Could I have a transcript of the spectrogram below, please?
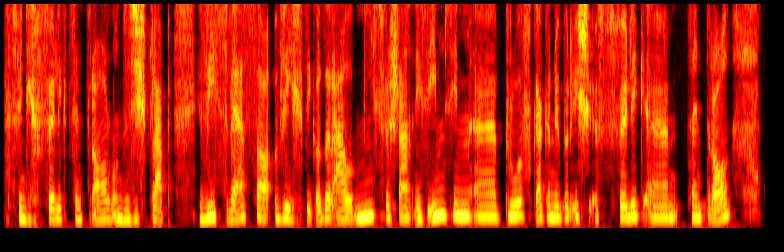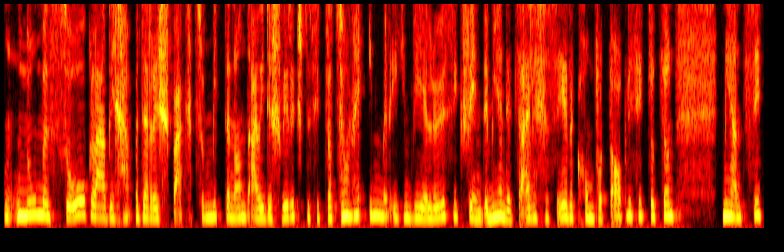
das finde ich völlig zentral und es ist, glaube ich, vice versa wichtig oder auch mein Verständnis ihm seinem äh, Beruf gegenüber ist völlig äh, zentral und nur so, glaube ich, hat man den Respekt zum Miteinander auch in den schwierigsten Situationen immer irgendwie eine Lösung finden. Wir haben jetzt eigentlich eine sehr komfortable Situation. Wir haben seit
